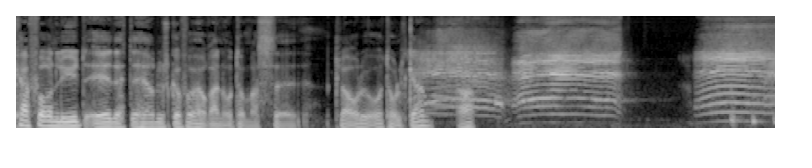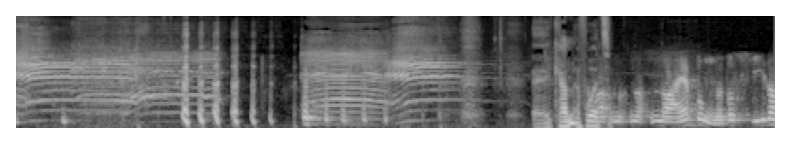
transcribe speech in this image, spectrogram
Hva for en lyd er dette her du skal få høre nå, Thomas? Eh, Klarer du å tolke den? Ja. Kan vi få et Nå, nå- nå er jeg bonde på si, da,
